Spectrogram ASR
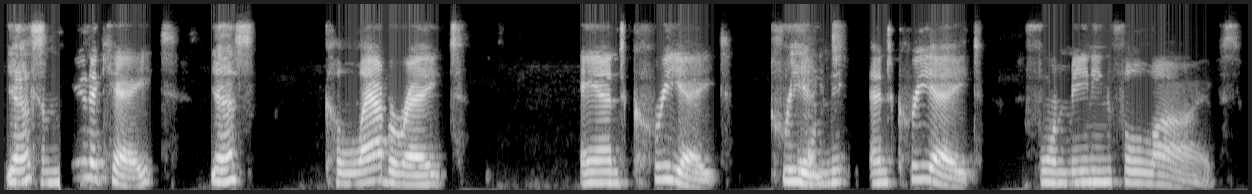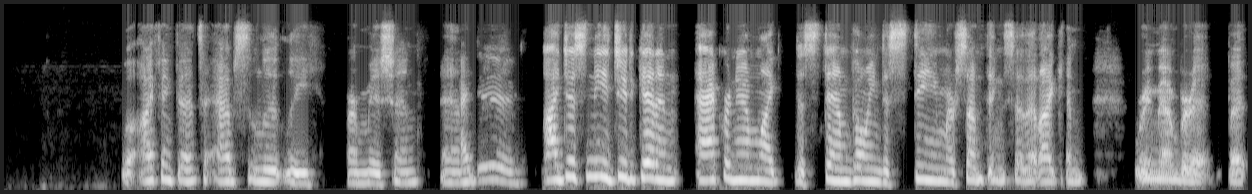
Yes. Communicate. Yes. Collaborate and create. Create. and create for meaningful lives. Well, I think that's absolutely our mission. And I do. I just need you to get an acronym like the STEM going to STEAM or something so that I can remember it. But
